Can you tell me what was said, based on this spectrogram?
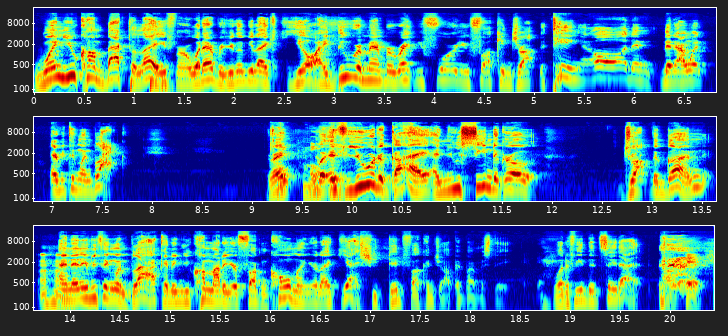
when you come back to life or whatever, you're gonna be like, "Yo, I do remember right before you fucking dropped the thing and oh, then then I went, everything went black." Right? Ho- but if you were the guy and you seen the girl drop the gun Mhm. and then everything went black, and then you come out of your fucking coma and you're like, "Yeah, she did fucking drop it by mistake." What if he did say that? okay,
